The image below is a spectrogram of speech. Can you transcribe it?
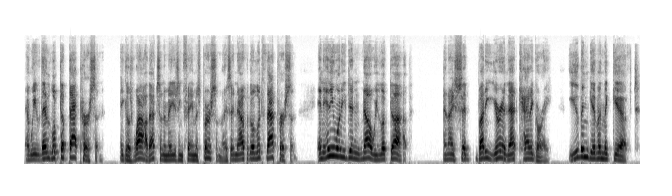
And we then looked up that person. He goes, Wow, that's an amazing, famous person. I said, Now go look at that person. And anyone he didn't know, we looked up. And I said, Buddy, you're in that category. You've been given the gift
